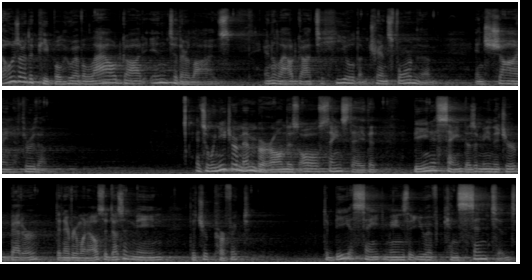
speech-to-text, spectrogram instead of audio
Those are the people who have allowed God into their lives and allowed God to heal them, transform them, and shine through them. And so we need to remember on this All Saints' Day that being a saint doesn't mean that you're better than everyone else. It doesn't mean that you're perfect. To be a saint means that you have consented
